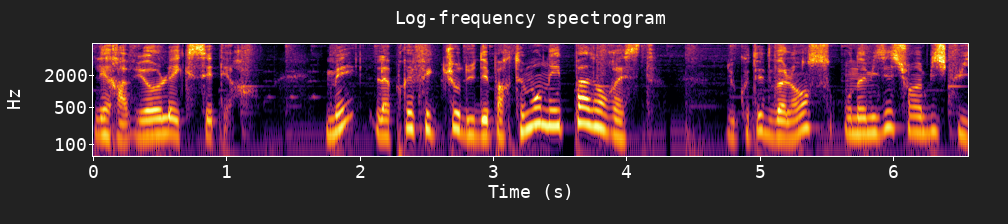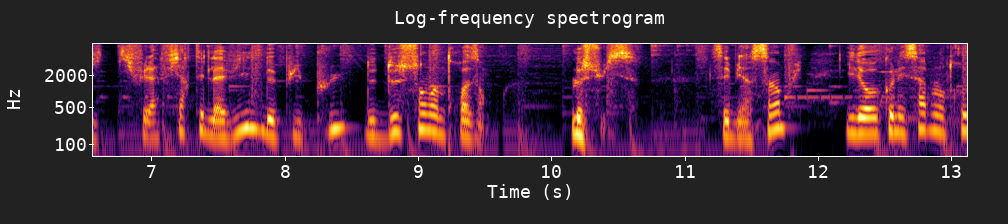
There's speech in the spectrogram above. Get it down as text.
les ravioles, etc. Mais la préfecture du département n'est pas en reste. Du côté de Valence, on a misé sur un biscuit qui fait la fierté de la ville depuis plus de 223 ans. Le Suisse. C'est bien simple, il est reconnaissable entre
